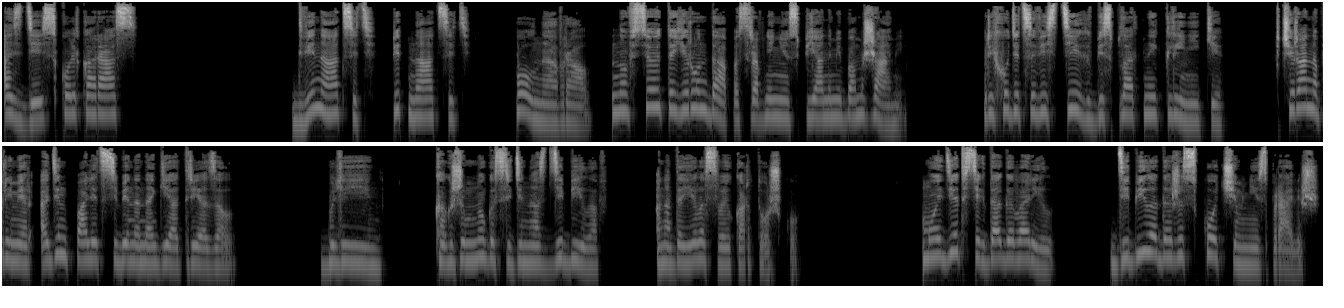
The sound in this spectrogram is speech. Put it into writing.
А здесь сколько раз?» Двенадцать, пятнадцать. Полный аврал. Но все это ерунда по сравнению с пьяными бомжами. Приходится вести их в бесплатные клиники. Вчера, например, один палец себе на ноге отрезал. Блин, как же много среди нас дебилов. Она доела свою картошку. Мой дед всегда говорил, дебила даже скотчем не исправишь,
